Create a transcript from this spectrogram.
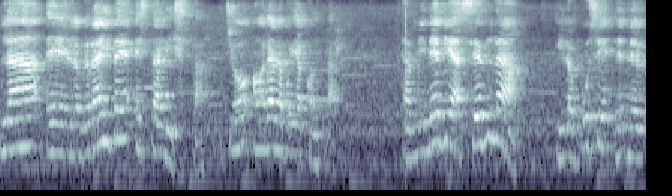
La, eh, gravy está lista. Yo ahora la voy a contar. Terminé de hacerla y la puse en el,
